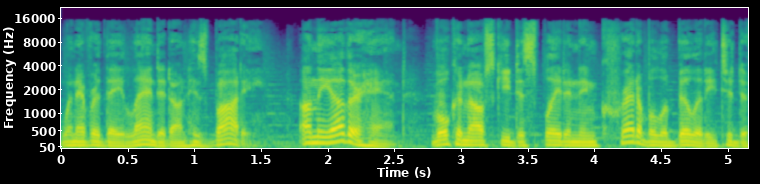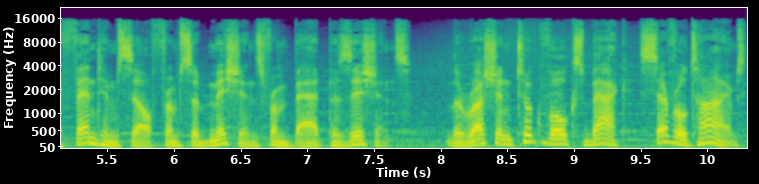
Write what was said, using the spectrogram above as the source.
whenever they landed on his body. On the other hand, Volkanovski displayed an incredible ability to defend himself from submissions from bad positions. The Russian took Volk's back several times,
